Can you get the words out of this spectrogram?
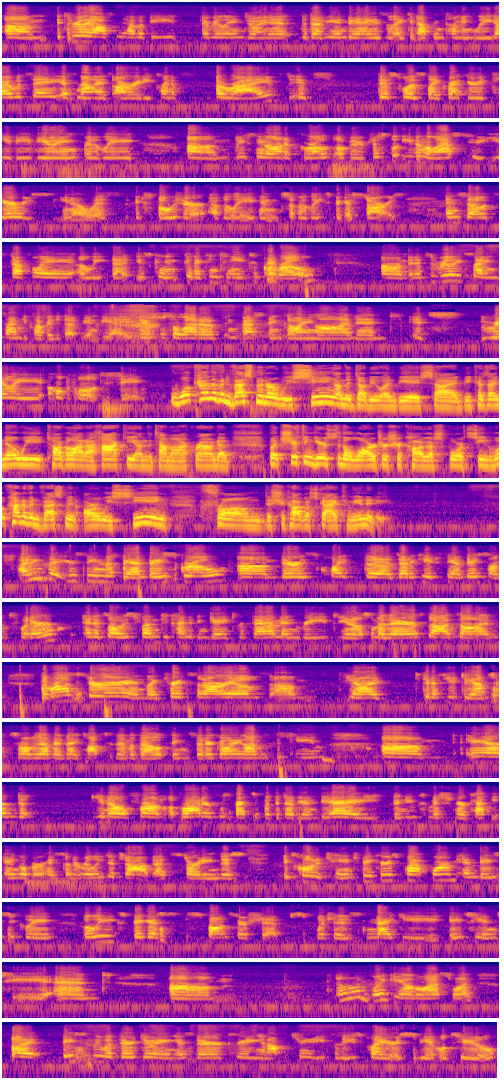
um, it's really awesome to have a beat. I really enjoy it. The WNBA is like an up and coming league, I would say. If not, it's already kind of arrived. It's this was like record TV viewing for the league. Um, we've seen a lot of growth over just even the last two years, you know, with exposure of the league and some of the league's biggest stars. And so it's definitely a league that is con- going to continue to grow. Um, and it's a really exciting time to cover the WNBA. There's just a lot of investment going on, and it's really hopeful to see. What kind of investment are we seeing on the WNBA side? Because I know we talk a lot of hockey on the Tomahawk Roundup, but shifting gears to the larger Chicago sports scene, what kind of investment are we seeing from the Chicago Sky community? I think that you're seeing the fan base grow. Um, there is quite the dedicated fan base on Twitter, and it's always fun to kind of engage with them and read, you know, some of their thoughts on the roster and like trade scenarios. Um, you know, I get a few DMs from some of them, and I talk to them about things that are going on with the team. Um, and you know, from a broader perspective with the WNBA, the new commissioner Cathy Engelbert has done a really good job at starting this. It's called a change makers platform, and basically the league's biggest sponsorships, which is Nike, AT and T, and um, oh, I'm blanking on the last one. But basically, what they're doing is they're creating an opportunity for these players to be able to,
